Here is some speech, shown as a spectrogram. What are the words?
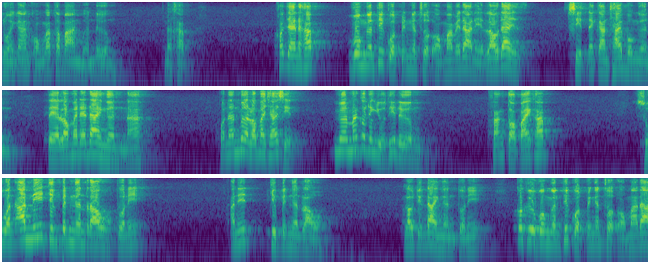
หน่วยงานของรัฐบาลเหมือนเดิมนะครับ เข้าใจนะครับ วงเงินที่กดเป็นเงินสดออกมาไม่ได้เนี่ย เราได้สิทธิ์ในการใช้วงเงิน แต่เราไม่ได้ได้เงินนะ เพราะนั้นเมื่อเราไม่ใช้สิทธิ์ เงินมันก็ยังอยู่ที่เดิม ฟังต่อไปครับ ส่วนอันนี้จึงเป็นเงินเราตัวนี้ อันนี้จึงเป็นเงินเรา เราจึงได้เงินตัวนี้ ก็คือวงเงินที่กดเป็นเงินสดออกมาได้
